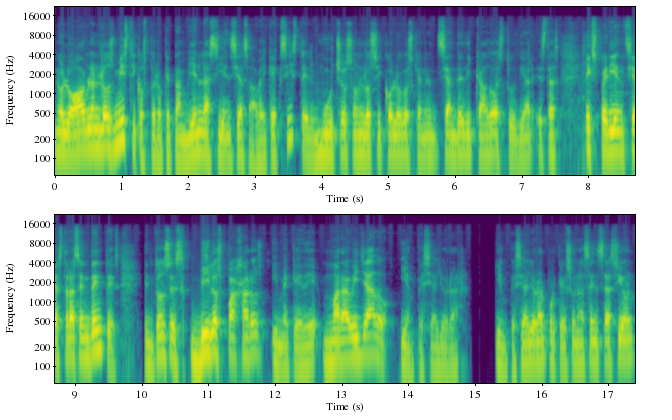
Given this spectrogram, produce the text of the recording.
no lo hablan los místicos, pero que también la ciencia sabe que existe. Muchos son los psicólogos que se han dedicado a estudiar estas experiencias trascendentes. Entonces vi los pájaros y me quedé maravillado y empecé a llorar. Y empecé a llorar porque es una sensación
